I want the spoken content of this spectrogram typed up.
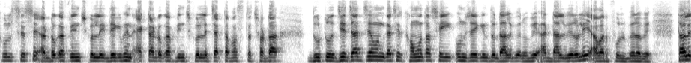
ফুল শেষে, আর ডোগা পিঞ্চ করলেই দেখবেন একটা ডোগা পিঞ্চ করলে চারটা, পাঁচটা, ছটা, দুটো, যে যার যেমন গাছের ক্ষমতা, সেই অনুযায়ী কিন্তু ডাল বেরোবে, আর ডাল বেরোলেই আবার ফুল বেরোবে। তাহলে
